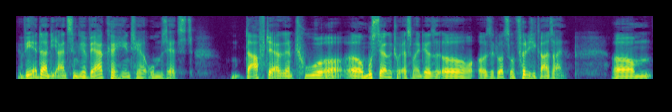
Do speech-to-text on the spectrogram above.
Wer da die einzelnen Gewerke hinterher umsetzt, darf der Agentur, äh, muss der Agentur erstmal in der äh, Situation völlig egal sein. Ähm,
